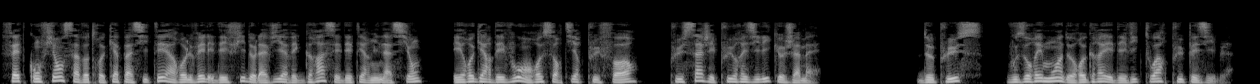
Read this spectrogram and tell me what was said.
Faites confiance à votre capacité à relever les défis de la vie avec grâce et détermination, et regardez-vous en ressortir plus fort, plus sage et plus résilient que jamais. De plus, vous aurez moins de regrets et des victoires plus paisibles.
